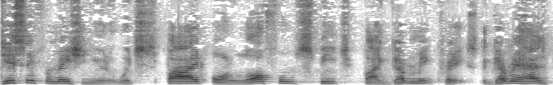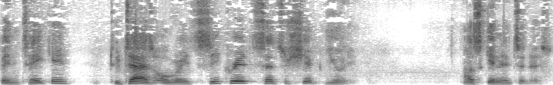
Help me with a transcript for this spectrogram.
disinformation unit, which spied on lawful speech by government critics. The government has been taken to task over its secret censorship unit. Let's get into this.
